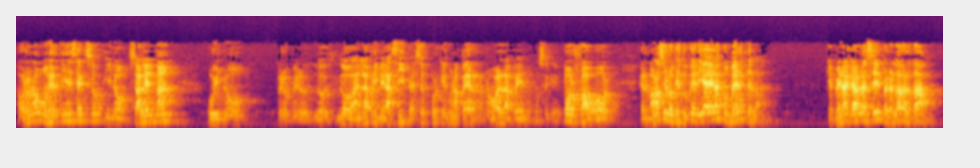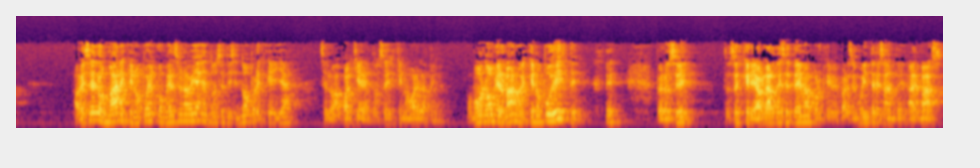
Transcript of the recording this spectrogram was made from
Ahora una mujer tiene sexo y no, sale el man, uy no, pero me lo, lo da en la primera cita, eso es porque es una perra, no vale la pena, no sé qué, por favor. Hermano, si lo que tú querías era comértela. Qué pena que hable así, pero es la verdad. A veces los manes que no pueden comerse una vieja, entonces dicen, no, pero es que ella se lo da a cualquiera, entonces es que no vale la pena. ¿Cómo no, mi hermano? Es que no pudiste. Pero sí, entonces quería hablar de ese tema porque me parece muy interesante. Además,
